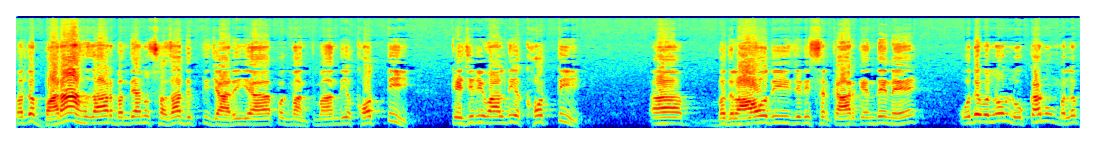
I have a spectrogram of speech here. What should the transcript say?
ਮਤਲਬ 12000 ਬੰਦਿਆਂ ਨੂੰ ਸਜ਼ਾ ਦਿੱਤੀ ਜਾ ਰਹੀ ਆ ਭਗਵੰਤ ਮਾਨ ਦੀ ਅਖੌਤੀ ਕੇਜਰੀਵਾਲ ਦੀ ਅਖੌਤੀ। ਬਦਲਾਓ ਦੀ ਜਿਹੜੀ ਸਰਕਾਰ ਕਹਿੰਦੇ ਨੇ ਉਹਦੇ ਵੱਲੋਂ ਲੋਕਾਂ ਨੂੰ ਮਤਲਬ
